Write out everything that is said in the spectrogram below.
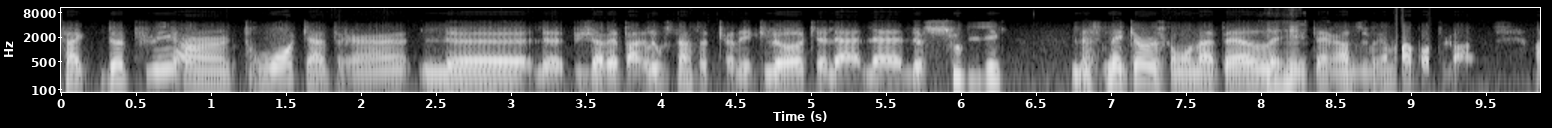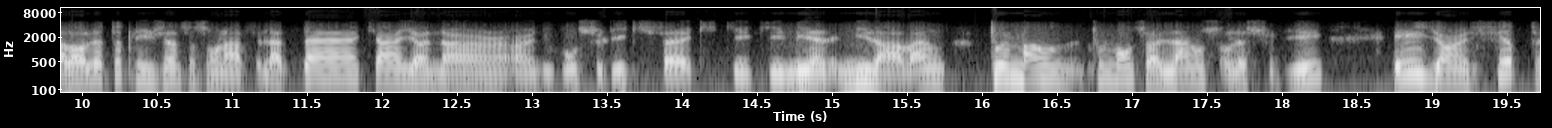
Fait que depuis un 3-4 ans, le, le puis j'avais parlé aussi dans cette chronique-là que la, le soulier, le sneakers, comme on appelle, mm-hmm. était rendu vraiment populaire. Alors là, tous les jeunes se sont lancés là-dedans. Quand il y a un, nouveau soulier qui, qui, qui, est mis, mis, en vente, tout le monde, tout le monde se lance sur le soulier. Et il y a un site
